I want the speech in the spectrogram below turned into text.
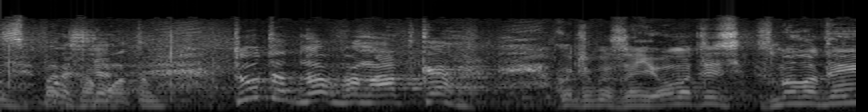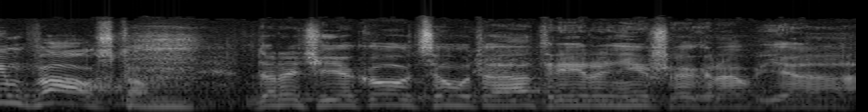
з бергамотом. Тут одна фанатка. Хочу познайомитись з молодим Фаустом. До речі, якого в цьому театрі раніше грав я.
